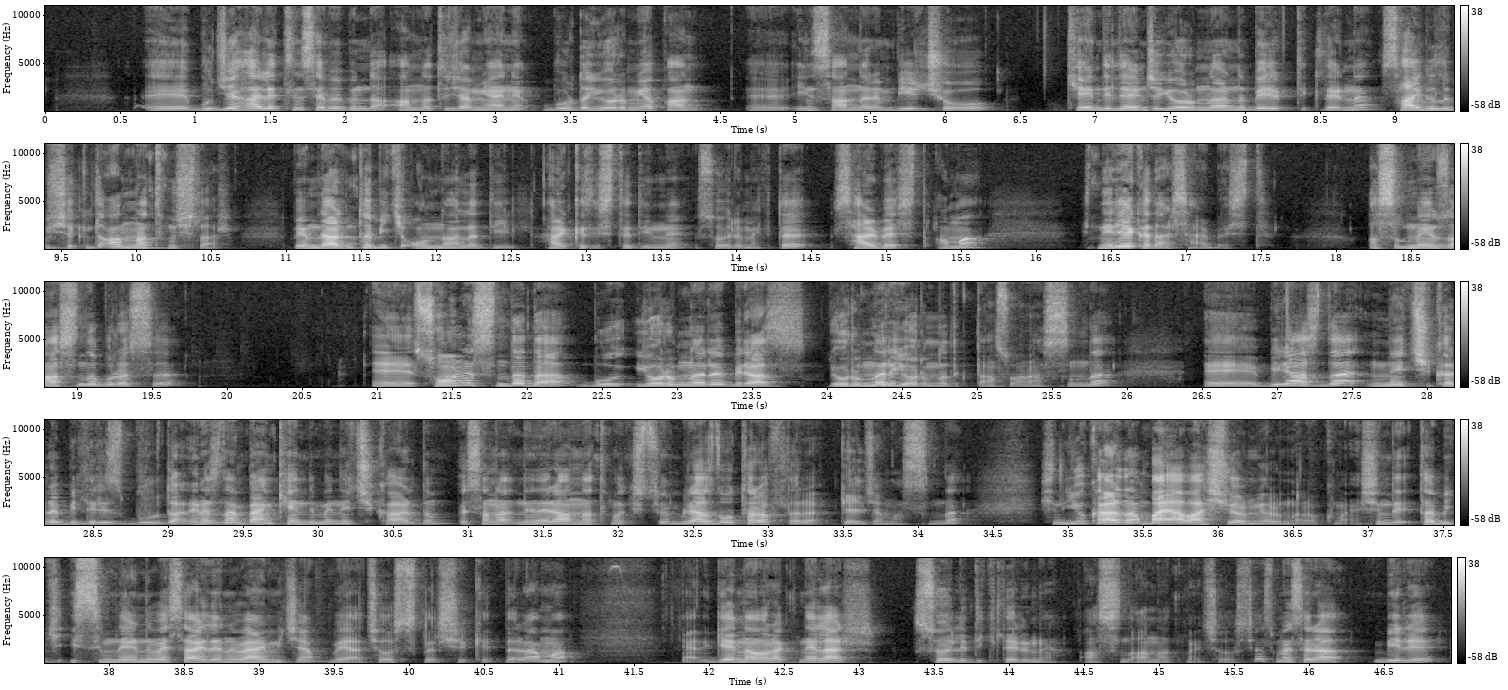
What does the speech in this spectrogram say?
Ee, bu cehaletin sebebini de anlatacağım. Yani burada yorum yapan e, insanların birçoğu kendilerince yorumlarını belirttiklerini saygılı bir şekilde anlatmışlar. Benim derdim tabii ki onlarla değil. Herkes istediğini söylemekte serbest ama nereye kadar serbest? Asıl mevzu aslında burası. Ee, sonrasında da bu yorumları biraz yorumları yorumladıktan sonra aslında e, biraz da ne çıkarabiliriz buradan? En azından ben kendime ne çıkardım ve sana neleri anlatmak istiyorum. Biraz da o taraflara geleceğim aslında. Şimdi yukarıdan bayağı başlıyorum yorumları okumaya. Şimdi tabii ki isimlerini vesairelerini vermeyeceğim veya çalıştıkları şirketleri ama yani genel olarak neler söylediklerini aslında anlatmaya çalışacağız. Mesela biri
